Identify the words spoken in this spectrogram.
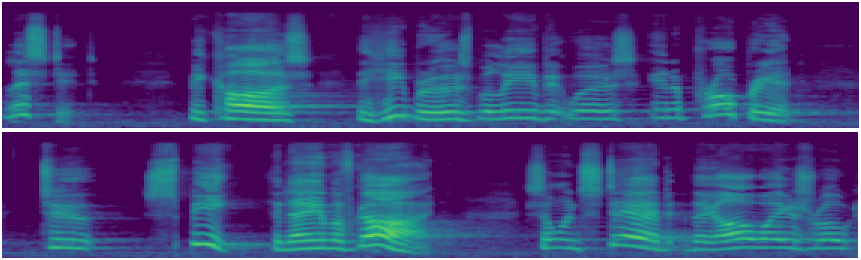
listed because the Hebrews believed it was inappropriate to speak the name of God. So instead, they always wrote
